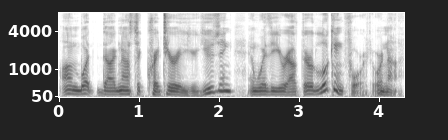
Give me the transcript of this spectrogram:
on what diagnostic criteria you're using and whether you're out there looking for it or not.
